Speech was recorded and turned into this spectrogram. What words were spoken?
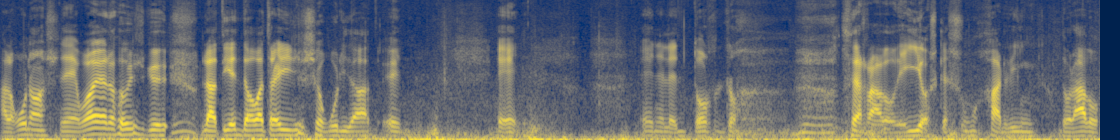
algunos de bueno, es que la tienda va a traer inseguridad en, en el entorno cerrado de ellos, que es un jardín dorado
